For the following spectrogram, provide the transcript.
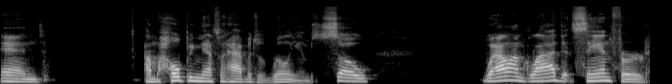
And I'm hoping that's what happens with Williams. So, while I'm glad that Sanford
